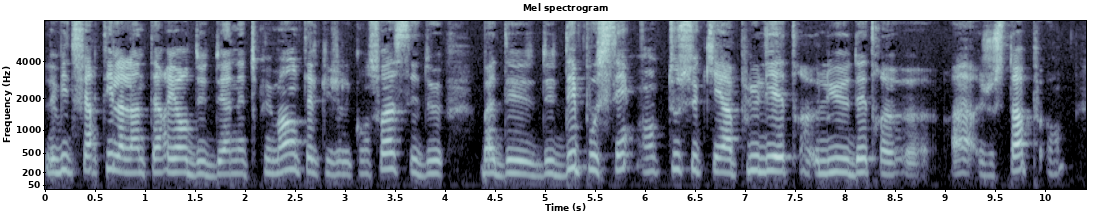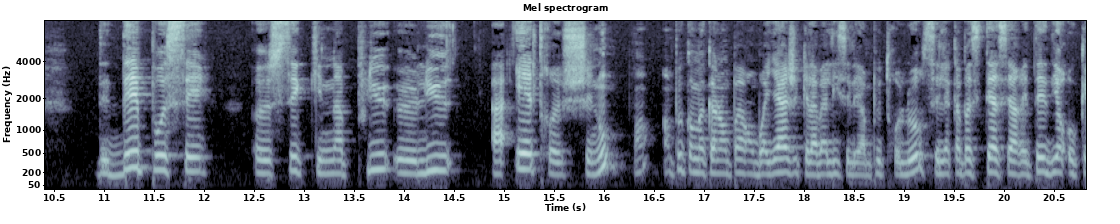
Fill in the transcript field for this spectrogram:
Le vide fertile à l'intérieur d'un être humain, tel que je le conçois, c'est de, bah, de, de déposer hein, tout ce qui a plus lieu d'être, lieu d'être euh, ah, je stoppe, hein, de déposer euh, ce qui n'a plus lieu à être chez nous, hein, un peu comme quand on part en voyage et que la valise elle est un peu trop lourde, c'est la capacité à s'arrêter, dire ok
